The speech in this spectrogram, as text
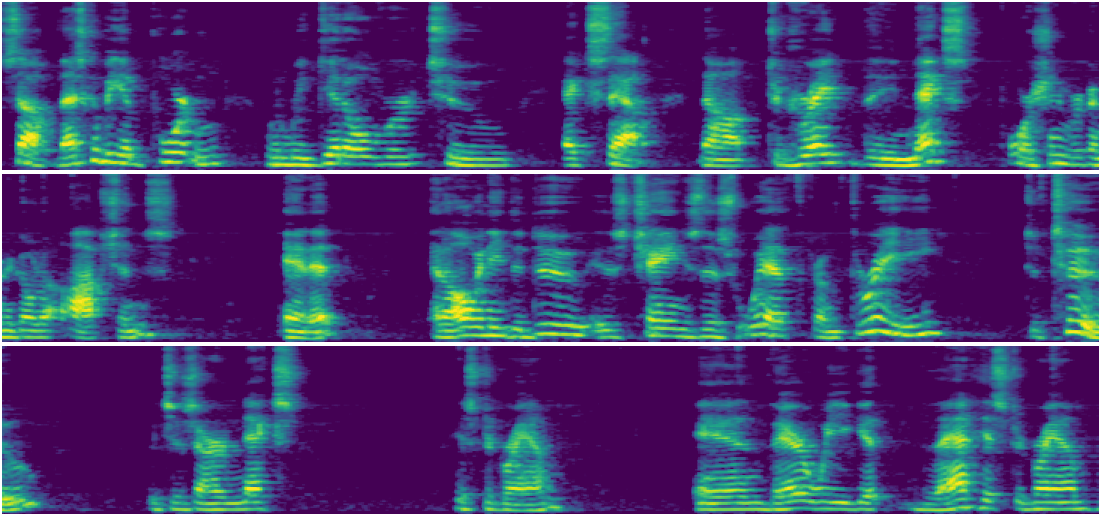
So that's going to be important when we get over to Excel. Now, to create the next portion, we're going to go to Options, Edit, and all we need to do is change this width from 3 to 2, which is our next histogram. And there we get that histogram.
